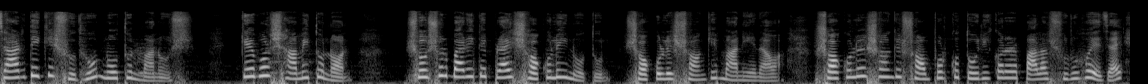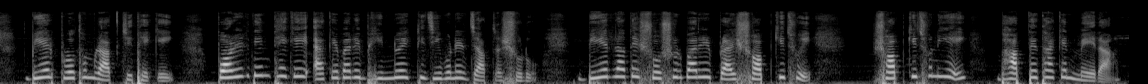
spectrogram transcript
চারদিকে শুধু নতুন মানুষ। কেবল স্বামী তো নন। শ্বশুর বাড়িতে প্রায় সকলেই নতুন। সকলের সঙ্গে মানিয়ে নেওয়া। সকলের সঙ্গে সম্পর্ক তৈরি করার পালা শুরু হয়ে যায় বিয়ের প্রথম রাত্রি থেকেই। পরের দিন থেকেই একেবারে ভিন্ন একটি জীবনের যাত্রা শুরু। বিয়ের রাতে শ্বশুর বাড়ির প্রায় সবকিছুই সবকিছু নিয়েই ভাবতে থাকেন মেয়েরা।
